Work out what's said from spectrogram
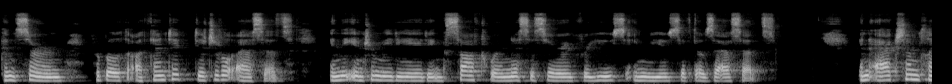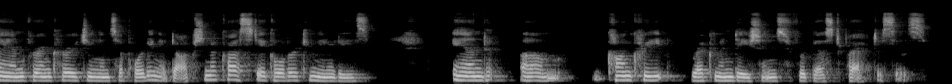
concern for both authentic digital assets and the intermediating software necessary for use and reuse of those assets. An action plan for encouraging and supporting adoption across stakeholder communities, and um, concrete recommendations for best practices.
